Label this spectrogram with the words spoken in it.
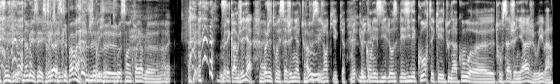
trouvé- je- Non, mais c'est vrai que Ce qui est pas mal. j'ai- trouvé ça incroyable. euh, ouais. C'est quand même génial. Ouais. Moi, j'ai trouvé ça génial, tous Ah tous oui, ces gens qui, qui, Mais- qui mais ont du- les, idées courtes et qui tout d'un coup euh, trouvent ça génial. Je dis, oui, bah,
